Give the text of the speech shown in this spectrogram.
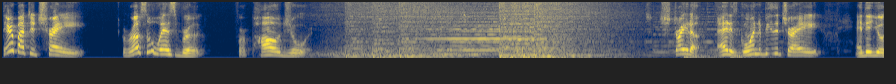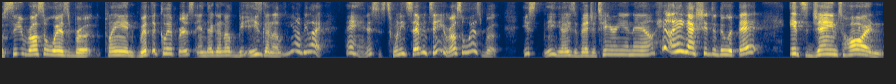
They're about to trade Russell Westbrook for Paul George. Straight up. That is going to be the trade. And then you'll see Russell Westbrook playing with the Clippers, and they're gonna be he's gonna, you know, be like, man, this is 2017, Russell Westbrook. He's he, you know, he's a vegetarian now. Hell, I ain't got shit to do with that. It's James Harden.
